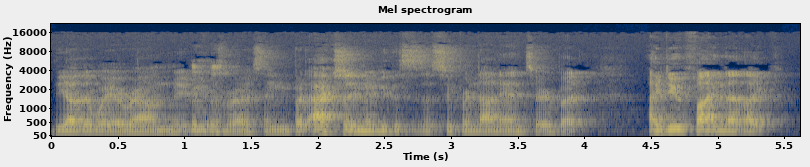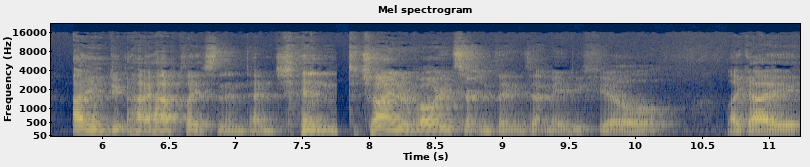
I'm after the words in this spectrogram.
the other way around maybe is mm-hmm. where I was thinking. But actually, maybe this is a super non-answer. But I do find that like I do, I have placed an intention to try and avoid certain things that maybe feel like I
